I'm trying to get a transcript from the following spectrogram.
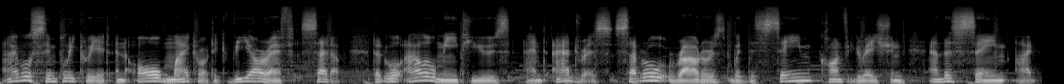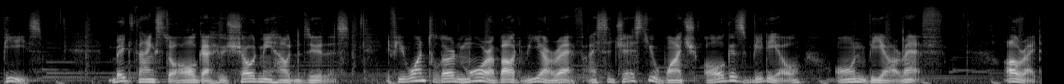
I will simply create an all MikroTik VRF setup that will allow me to use and address several routers with the same configuration and the same IPs. Big thanks to Olga who showed me how to do this. If you want to learn more about VRF, I suggest you watch Olga's video on VRF. Alright,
